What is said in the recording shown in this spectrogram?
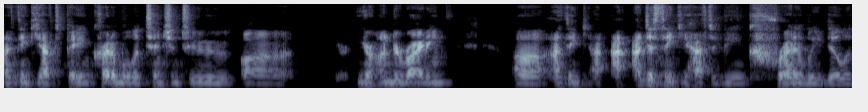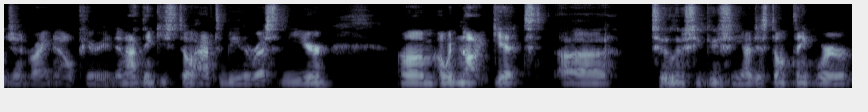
I think you have to pay incredible attention to uh, your, underwriting. Uh, I think I, I, just think you have to be incredibly diligent right now. Period, and I think you still have to be the rest of the year. Um, I would not get uh, too loosey goosey. I just don't think we're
